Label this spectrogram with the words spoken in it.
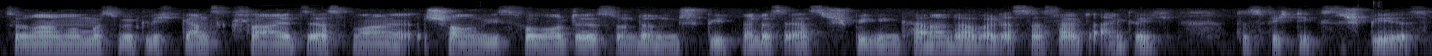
sondern man muss wirklich ganz klar jetzt erstmal schauen, wie es vor Ort ist und dann spielt man das erste Spiel gegen Kanada, weil das, das halt eigentlich das wichtigste Spiel ist.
